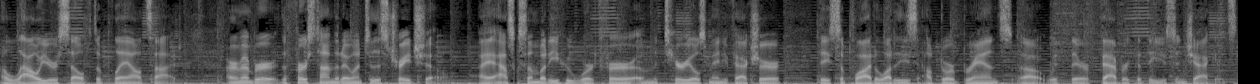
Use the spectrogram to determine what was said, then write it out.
allow yourself to play outside. I remember the first time that I went to this trade show, I asked somebody who worked for a materials manufacturer. They supplied a lot of these outdoor brands uh, with their fabric that they used in jackets.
